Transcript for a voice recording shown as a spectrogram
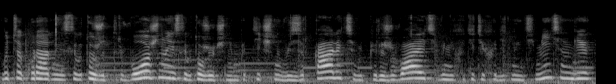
будьте аккуратны, если вы тоже тревожны, если вы тоже очень эмпатичны, вы зеркалите, вы переживаете, вы не хотите ходить на эти митинги,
